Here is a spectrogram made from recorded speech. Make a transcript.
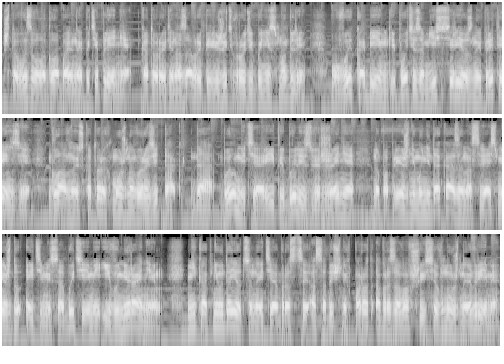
что вызвало глобальное потепление, которое динозавры пережить вроде бы не смогли. Увы, к обеим гипотезам есть серьезные претензии, главную из которых можно выразить так. Да, был метеорит и были извержения, но по-прежнему не доказана связь между этими событиями и вымиранием. Никак не удается найти образцы осадочных пород, образовавшиеся в нужное время,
